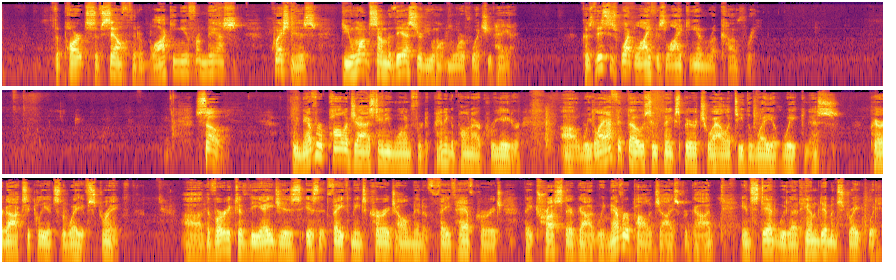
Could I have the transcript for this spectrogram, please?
the parts of self that are blocking you from this, question is, do you want some of this or do you want more of what you've had? Because this is what life is like in recovery. So, we never apologize to anyone for depending upon our Creator. Uh, we laugh at those who think spirituality the way of weakness. Paradoxically, it's the way of strength. Uh, the verdict of the ages is that faith means courage. All men of faith have courage. They trust their God. We never apologize for God. Instead, we let Him demonstrate what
